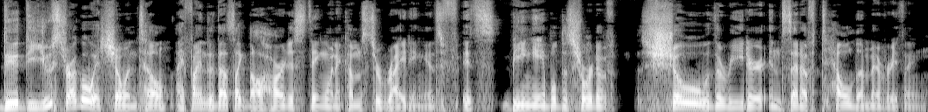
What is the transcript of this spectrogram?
Do do you struggle with show and tell? I find that that's like the hardest thing when it comes to writing. It's it's being able to sort of show the reader instead of tell them everything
